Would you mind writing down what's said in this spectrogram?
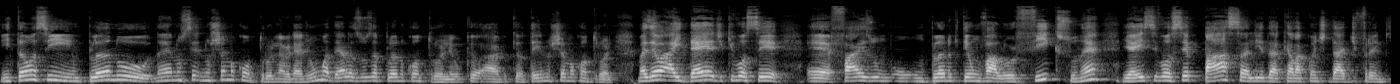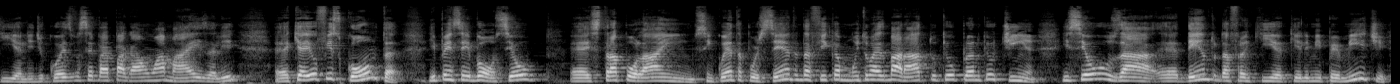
então, assim, um plano, né, não, sei, não chama controle, na verdade, uma delas usa plano controle, o que eu, a, que eu tenho não chama controle. Mas é a ideia de que você é, faz um, um, plano que tem um valor fixo, né? E aí, se você passa ali daquela quantidade de franquia ali de coisa, você vai pagar um a mais ali. É, que aí eu fiz conta e pensei, bom, se eu é, extrapolar em 50%, ainda fica muito mais barato do que o plano que eu tinha. E se eu usar é, dentro da franquia que ele me permite,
